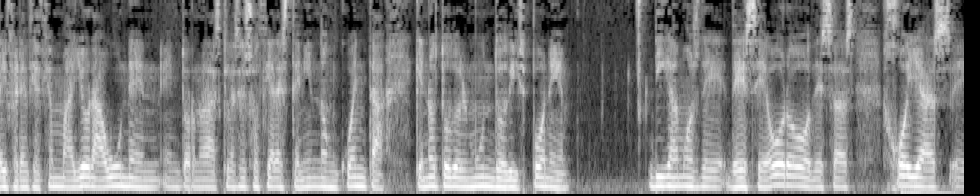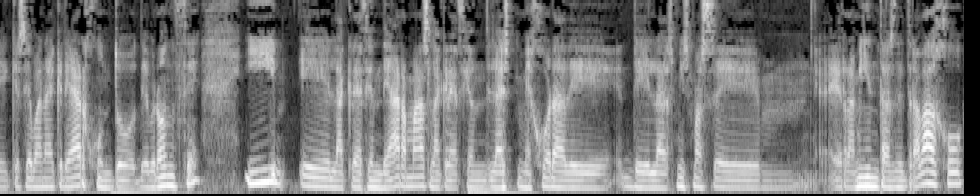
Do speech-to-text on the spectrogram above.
diferenciación mayor aún en, en torno a las clases sociales teniendo en cuenta que no todo el mundo dispone digamos de, ese oro o de esas joyas eh, que se van a crear junto de bronce. Y eh, la creación de armas la creación la mejora de, de las mismas eh, herramientas de trabajo.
